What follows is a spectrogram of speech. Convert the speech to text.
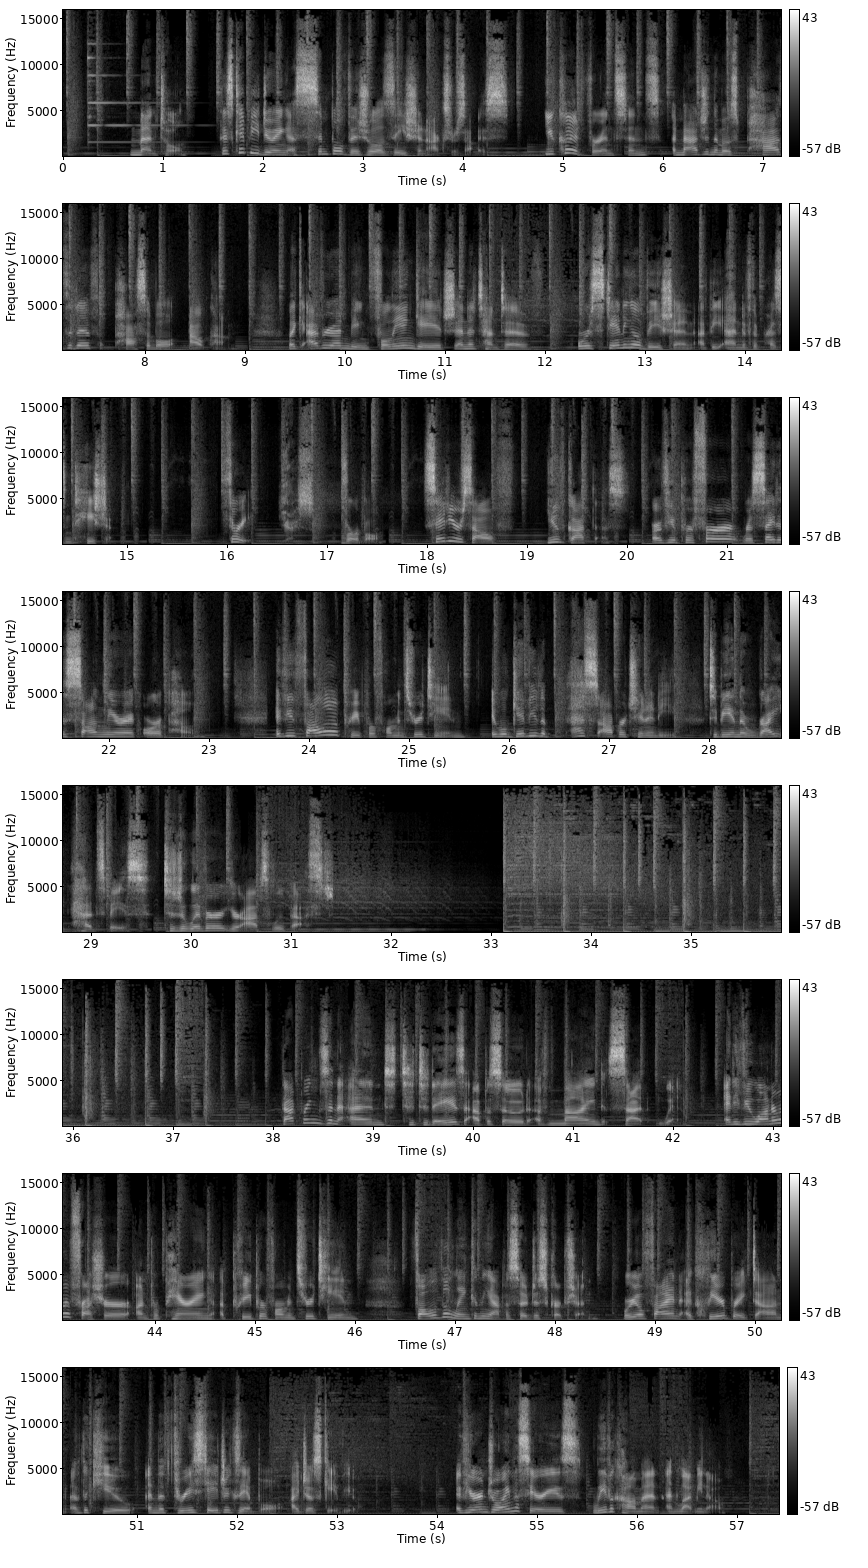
mental. This could be doing a simple visualization exercise. You could, for instance, imagine the most positive possible outcome, like everyone being fully engaged and attentive, or a standing ovation at the end of the presentation. Three, Yes. verbal. Say to yourself, You've got this. Or if you prefer, recite a song lyric or a poem. If you follow a pre performance routine, it will give you the best opportunity to be in the right headspace to deliver your absolute best. That brings an end to today's episode of Mindset Win. And if you want a refresher on preparing a pre performance routine, follow the link in the episode description, where you'll find a clear breakdown of the cue and the three stage example I just gave you. If you're enjoying the series, leave a comment and let me know.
